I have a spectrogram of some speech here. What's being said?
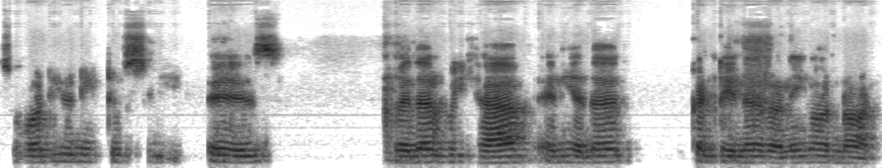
so what you need to see is whether we have any other container running or not.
